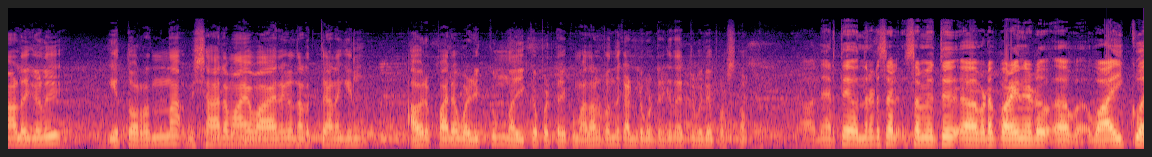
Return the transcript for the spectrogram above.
ആളുകൾ ഈ തുറന്ന വിശാലമായ വായനകൾ നടത്തുകയാണെങ്കിൽ അവർ പല വഴിക്കും നയിക്കപ്പെട്ടേക്കും. അതാണ് ഇന്ന് കണ്ടുകൊണ്ടിരിക്കുന്ന ഏറ്റവും വലിയ പ്രശ്നം. നേരത്തെ ഒന്ന് രണ്ട് സമയത്ത് അവിടെ പറയുന്നത് വായിക്കുക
